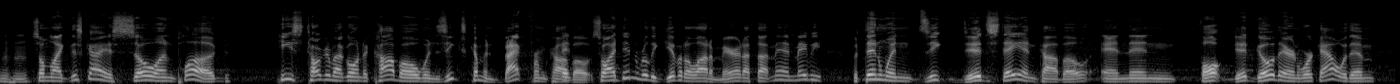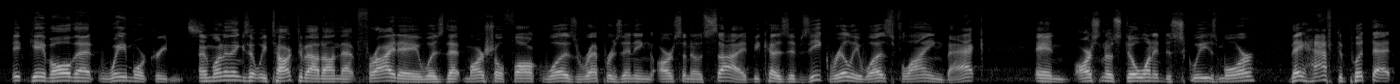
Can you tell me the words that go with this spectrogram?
Mm-hmm. So I'm like, this guy is so unplugged. He's talking about going to Cabo when Zeke's coming back from Cabo. so I didn't really give it a lot of merit. I thought, man, maybe. But then when Zeke did stay in Cabo and then Faulk did go there and work out with him, it gave all that way more credence. And one of the things that we talked about on that Friday was that Marshall Faulk was representing Arceneaux's side because if Zeke really was flying back and Arceneaux still wanted to squeeze more, they have to put that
